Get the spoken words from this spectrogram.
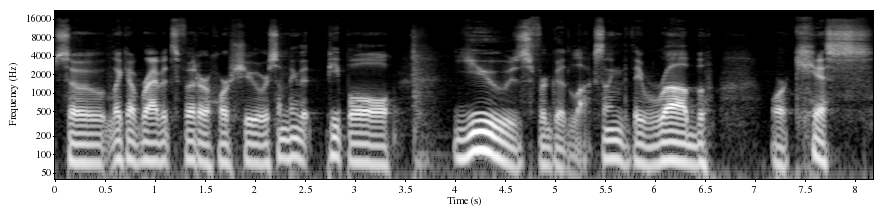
So, like a rabbit's foot or a horseshoe or something that people use for good luck, something that they rub or kiss.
